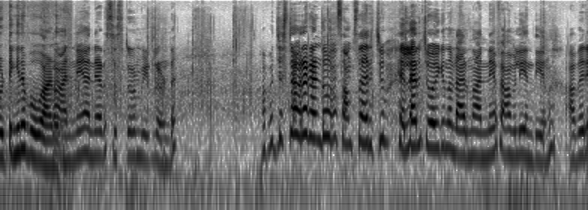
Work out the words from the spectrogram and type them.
ഔട്ടിങ്ങിന് പോവാണ്. അന്നയും അന്നയുടെ സിസ്റ്ററും വീട്ടിലുണ്ട്. അപ്പോൾ ജസ്റ്റ് അവരെ കണ്ടു വന്ന് സംസാരിച്ചു. എല്ലാവരും ചോദിക്കുന്നുണ്ടായിരുന്നു അന്നേ ഫാമിലി എന്ത് ചെയ്യുന്നു? അവർ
